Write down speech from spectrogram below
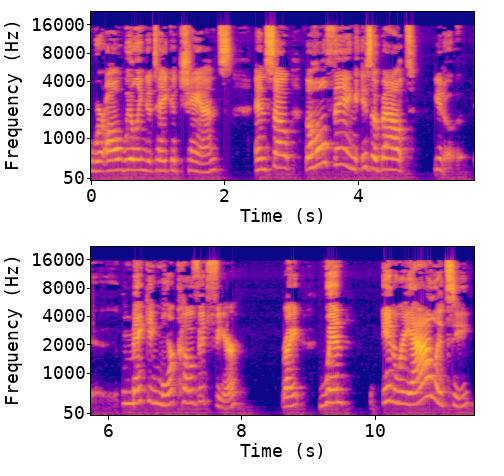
we're all willing to take a chance. And so the whole thing is about you know making more COVID fear, right? When in reality,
